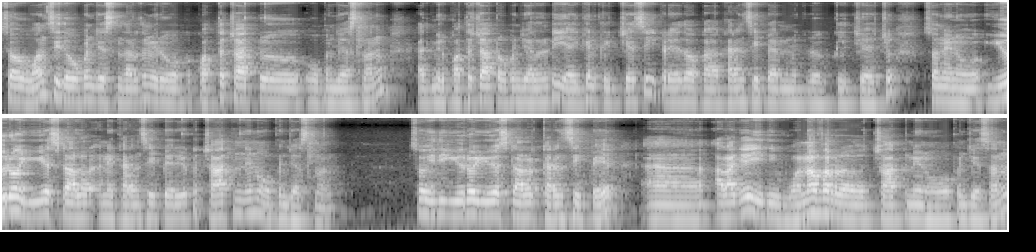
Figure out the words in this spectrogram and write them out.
సో వన్స్ ఇది ఓపెన్ చేసిన తర్వాత మీరు ఒక కొత్త చార్ట్ ఓపెన్ చేస్తున్నాను. అది మీరు కొత్త చార్ట్ ఓపెన్ చేయాలంటే ఈ ఐకన్ క్లిక్ చేసి ఇక్కడ ఏదో ఒక కరెన్సీ పేరుని మీకు క్లిక్ చేయొచ్చు. సో నేను యూరో యుఎస్ డాలర్ అనే కరెన్సీ పేరు యొక్క చార్ట్ని నేను ఓపెన్ చేస్తున్నాను. సో ఇది euro US dollar currency pair అలాగే ఇది వన్ అవర్ చార్ట్ నేను ఓపెన్ చేశాను.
